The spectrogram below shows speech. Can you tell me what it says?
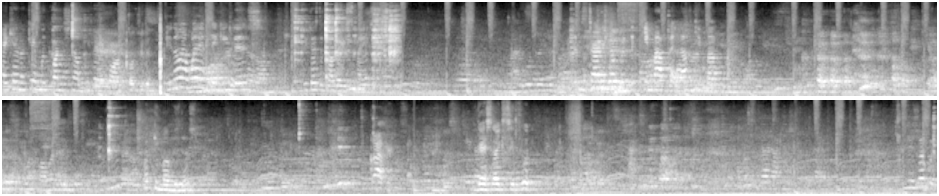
I I can okay mag punch now. pilay ko. Confident. You know why I'm taking this? Because the color is nice. Starting off with the kimbap. I love kimbap. What kimbap is this? Crab. You guys like seafood? This is so good.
